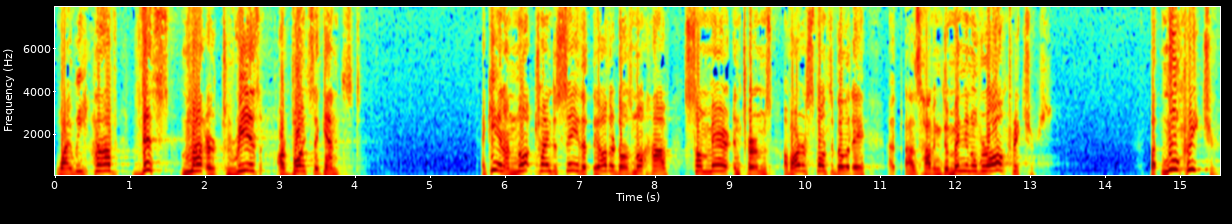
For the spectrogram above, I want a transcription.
why we have this matter to raise our voice against. Again, I'm not trying to say that the other does not have some merit in terms of our responsibility as having dominion over all creatures. But no creature,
